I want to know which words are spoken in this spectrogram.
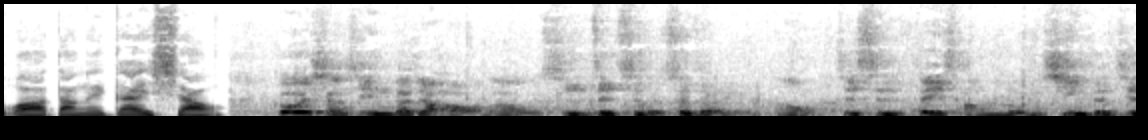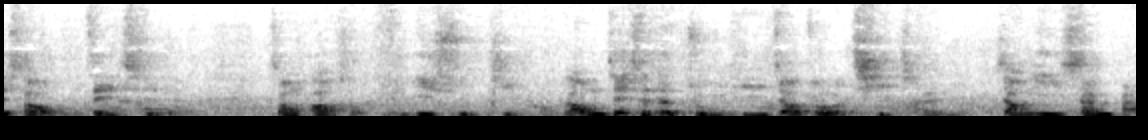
活动的介绍。各位乡亲大家好，那我是这次的策展人，那我们这次非常荣幸的介绍我们这一次的彰化走读艺术季。那我们这次的主题叫做启程彰艺三百，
